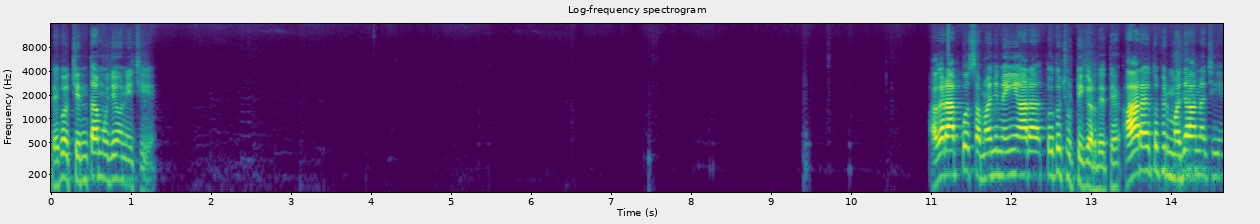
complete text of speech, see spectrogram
देखो, चिंता मुझे होनी चाहिए। अगर आपको समझ नहीं आ रहा तो तो छुट्टी कर देते हैं। आ रहा है तो फिर मज़ा आना चाहिए।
